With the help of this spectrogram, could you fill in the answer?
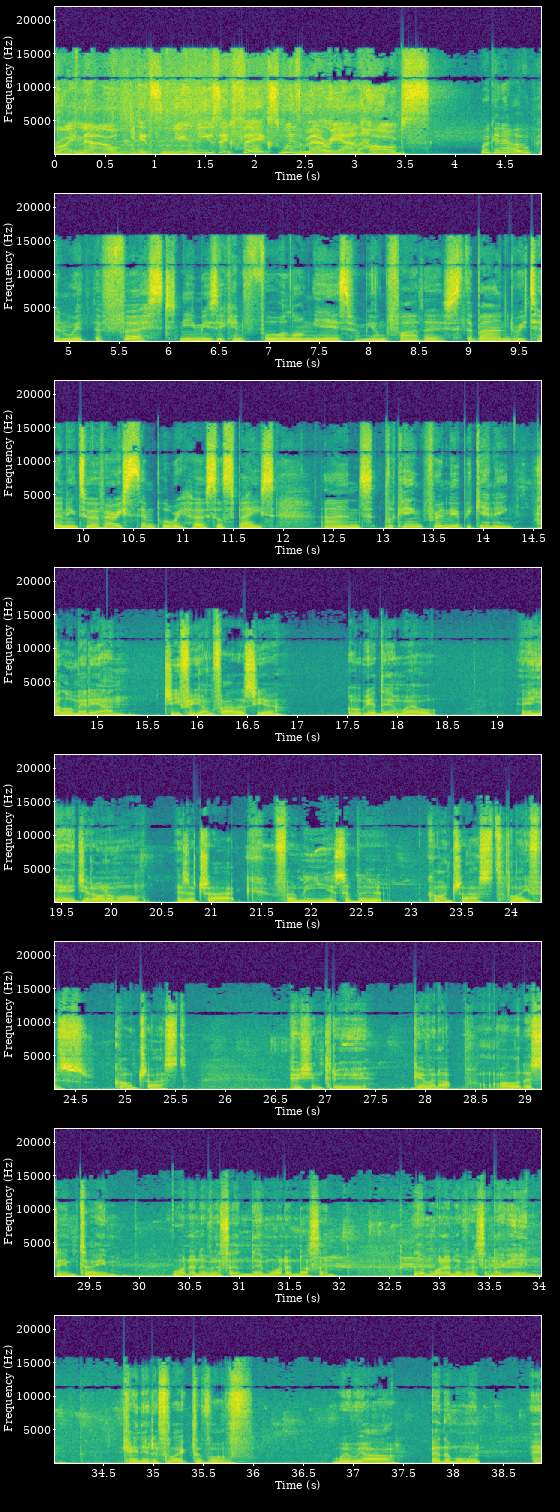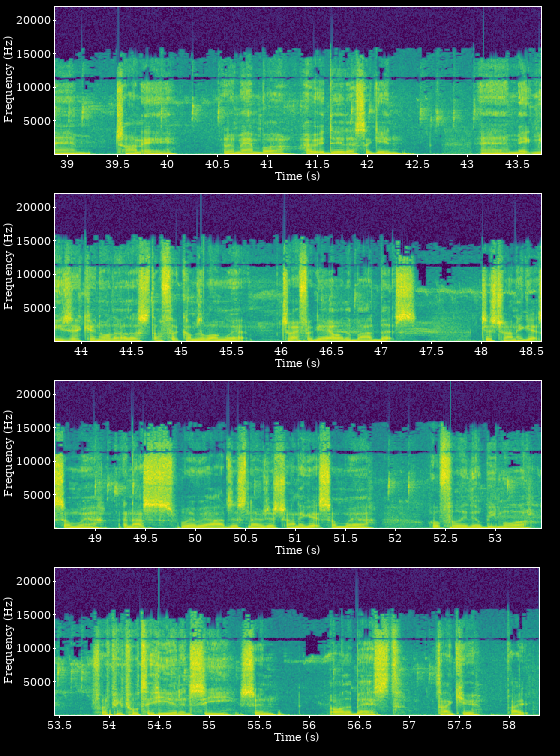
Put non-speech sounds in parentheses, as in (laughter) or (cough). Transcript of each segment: Right now, it's New Music Fix with Mary Anne Hobbs. We're going to open with the first new music in four long years from Young Fathers, the band returning to a very simple rehearsal space and looking for a new beginning. Hello, Marianne. G for Young Fathers here. Hope you're doing well. Uh, yeah, Geronimo is a track. For me, it's about contrast. Life is contrast. Pushing through, giving up all at the same time, wanting everything, then wanting nothing, then wanting everything again. Kind of reflective of where we are at the moment. Um, trying to remember how to do this again, and make music and all the other stuff that comes along with it. Try to forget all the bad bits. Just trying to get somewhere, and that's where we are just now. Just trying to get somewhere. Hopefully, there'll be more for people to hear and see soon. All the best. Thank you. Bye.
